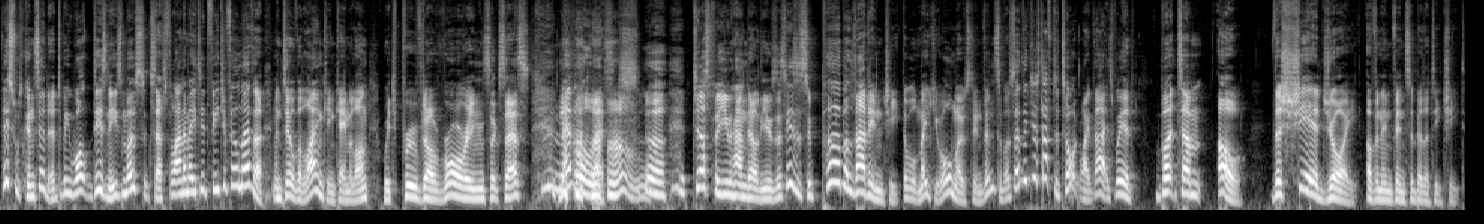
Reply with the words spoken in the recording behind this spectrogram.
this was considered to be Walt Disney's most successful animated feature film ever, until The Lion King came along, which proved a roaring success. Nevertheless, uh, just for you handheld users, here's a superb Aladdin cheat that will make you almost invincible. So they just have to talk like that. It's weird. But, um, oh, the sheer joy of an invincibility cheat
